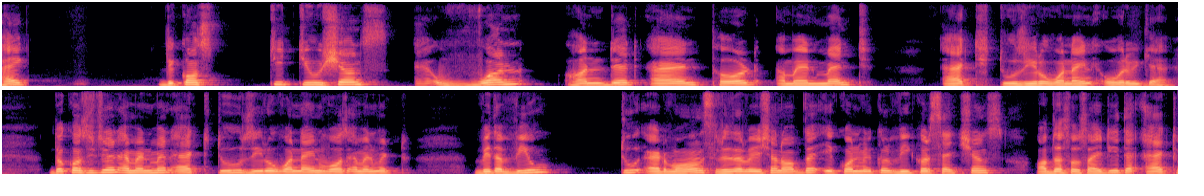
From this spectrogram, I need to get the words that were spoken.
है the constitution's one hundred and third amendment act two zero one nine overview क्या है? The constitution amendment act two zero one nine was amendment with a view to advance reservation of the economical weaker sections of the society the act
